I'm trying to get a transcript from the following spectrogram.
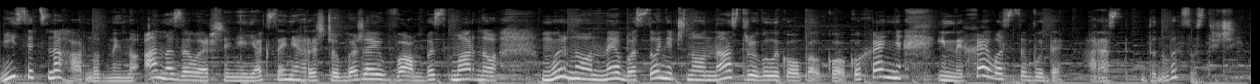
місяць на гарну днину. А на завершення, як Ксенія Гращук, бажаю вам безхмарного, мирного неба, сонячного настрою, великого палкого кохання. І нехай вас це буде гаразд. До нових зустрічей!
